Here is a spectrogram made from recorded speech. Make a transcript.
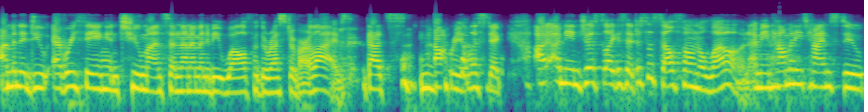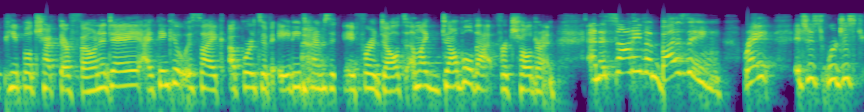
I'm going to do everything in two months and then I'm going to be well for the rest of our lives. That's not realistic. I, I, mean, just like I said, just a cell phone alone. I mean, how many times do people check their phone a day? I think it was like upwards of 80 times a day for adults and like double that for children. And it's not even buzzing, right? It's just, we're just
